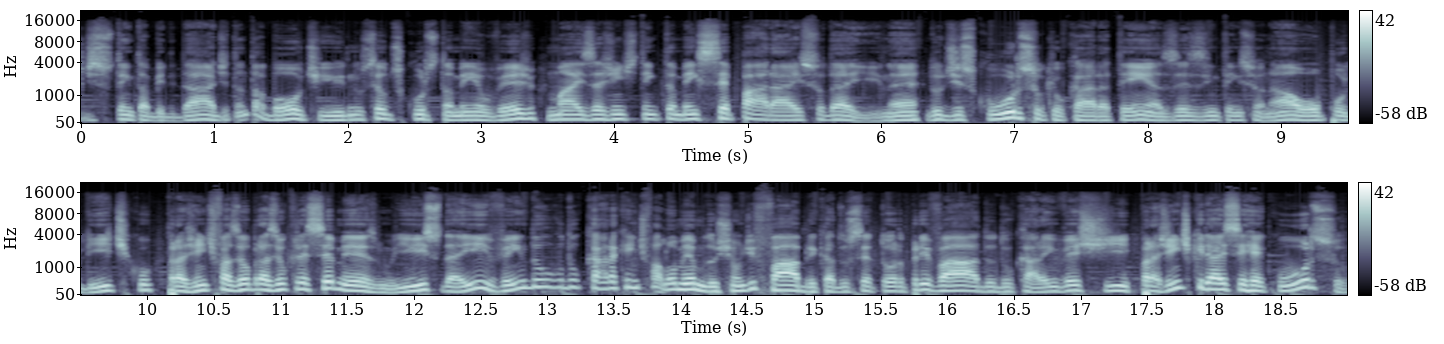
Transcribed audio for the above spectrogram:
de sustentabilidade, tanto a Bolt e no seu discurso também eu vejo, mas a gente tem que também separar isso daí, né? Do discurso que o cara tem, às vezes intencional ou político, pra gente fazer o Brasil crescer mesmo. E isso daí vem do, do cara que a gente falou mesmo, do chão de fábrica, do setor privado, do cara investir. Pra gente criar esse recurso,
